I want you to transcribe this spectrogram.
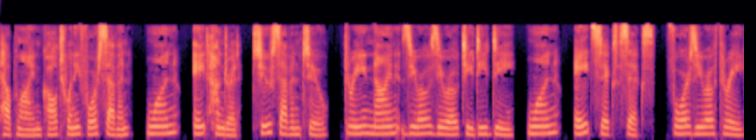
Helpline call 24 7, 1 800 272 3900 TDD 1 866 403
